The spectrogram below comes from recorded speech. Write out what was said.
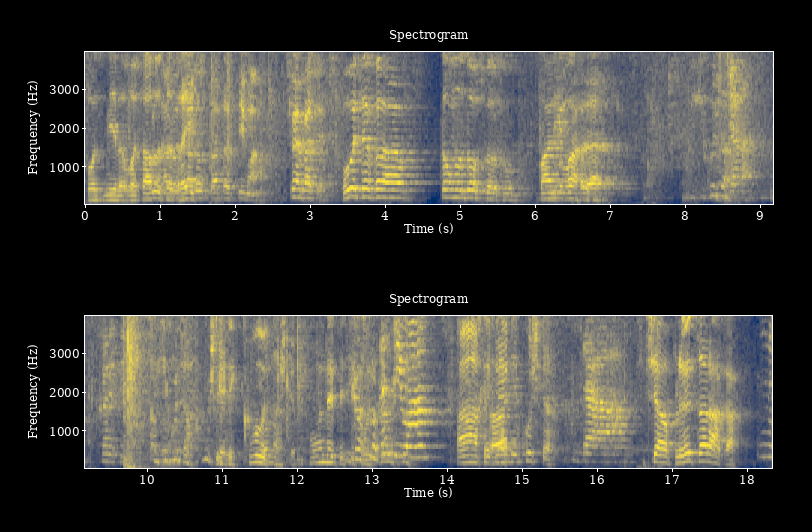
fost milă. Vă salut, să trăiți! Salut, toată stima. Ce mai faceți? Uite pe la domnul doctor cu animalele astea. Pisicuța. Diana, care e pisicuța? Pisicuța. Nu știu. Pisicuța. Nu știu. Unde e E ca pisicuța? stată, nu știu. Ah, cred că e Ați- din cușcă. Da. Ce a plâns săraca? Nu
